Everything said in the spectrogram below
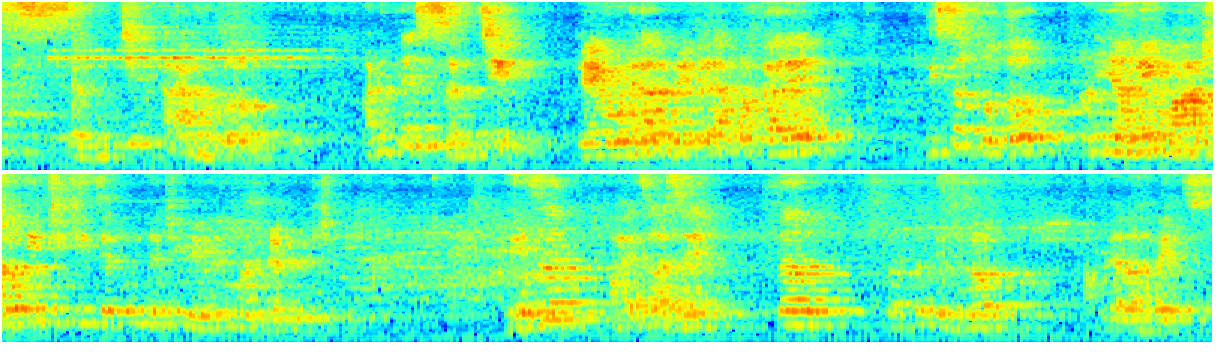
संचित काय होतं? आणि ते संचित एवढ्या वेगळ्या प्रकारे दिसत होतं आणि याने मार्क्सवादी चिठ्ठीतून त्याची वेगळी मांडणी केली हे जर पाहायचं असेल तर तर्कतीर्थ आपल्याला हवेच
